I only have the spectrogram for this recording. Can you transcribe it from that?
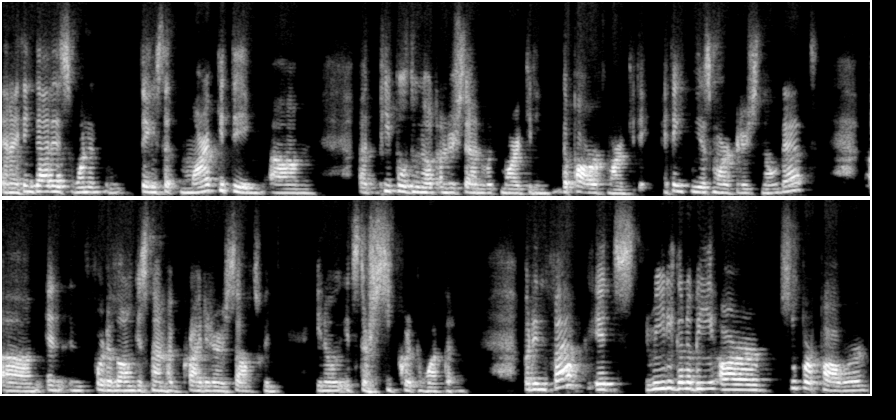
And I think that is one of the things that marketing, um, people do not understand what marketing, the power of marketing. I think we as marketers know that. Um, and, and for the longest time have prided ourselves with, you know, it's their secret weapon. But in fact, it's really going to be our superpower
